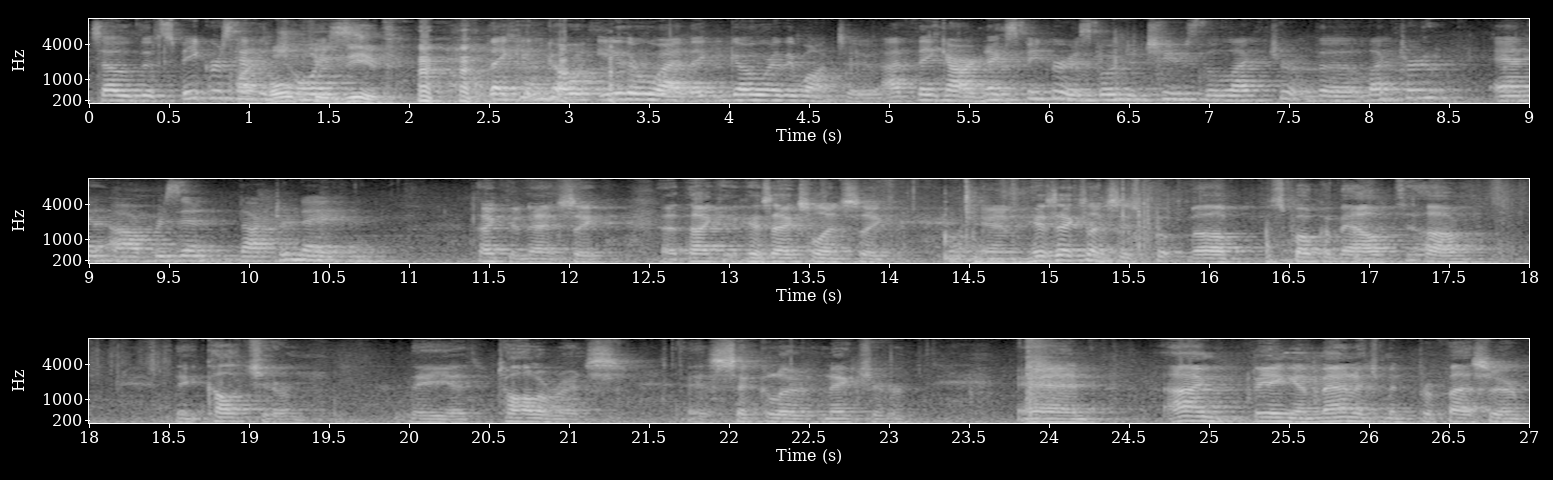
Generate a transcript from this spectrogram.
So the speakers I have the hope you choice. did. They can go either way, they can go where they want to. I think our next speaker is going to choose the lecture, the lectern and uh, present Dr. Nathan. Thank you, Nancy. Uh, Thank you, His Excellency. And His Excellency sp- uh, spoke about um, the culture, the uh, tolerance, the secular nature. And I'm, being a management professor,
